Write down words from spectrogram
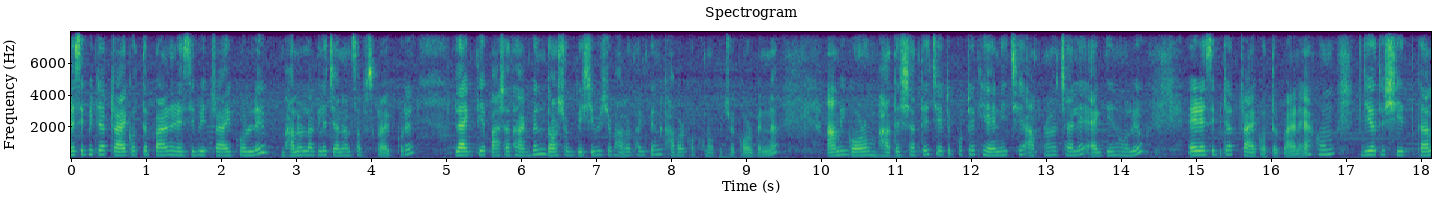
রেসিপিটা ট্রাই করতে পারেন। রেসিপি ট্রাই করলে ভালো লাগলে চ্যানেল সাবস্ক্রাইব করে লাইক দিয়ে পাশে থাকবেন। দর্শক বেশি বেশি ভালো থাকবেন। খাবার কখনো অপচয় করবেন না। আমি গরম ভাতের সাথে চেটে পুটে খেয়ে নিচ্ছি। আপনারা চাইলে একদিন হলেও এই রেসিপিটা ট্রাই করতে পারেন। এখন যেহেতু শীতকাল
